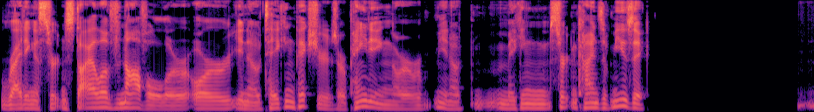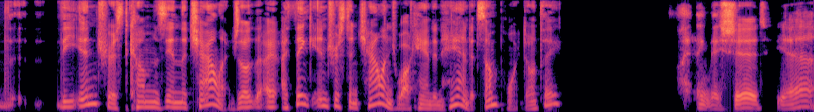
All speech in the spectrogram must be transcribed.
writing a certain style of novel or, or, you know, taking pictures or painting or, you know, making certain kinds of music. The, the interest comes in the challenge. So I, I think interest and challenge walk hand in hand at some point, don't they? I think they should. Yeah.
